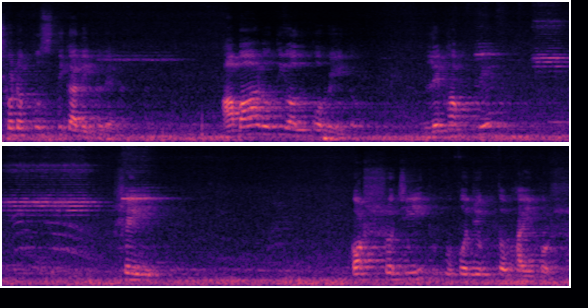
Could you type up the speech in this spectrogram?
ছোট পুস্তিকা লিখলেন, আবার অতি অল্প হইল। লেখককে সেই কস্যচিত উপযুক্ত ভাইপোষ্য।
